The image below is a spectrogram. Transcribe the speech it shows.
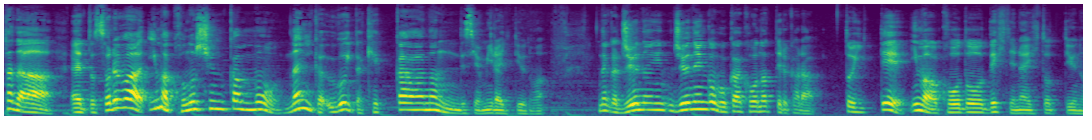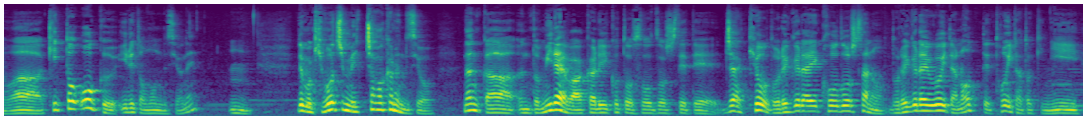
ただ、えっと、それは今この瞬間も何か動いた結果なんですよ未来っていうのは。なんか10年 ,10 年後僕はこうなってるからと言って今は行動できてない人っていうのはきっと多くいると思うんですよね。うん。でも気持ちめっちゃわかるんですよ。なんか、うん、と未来は明るいことを想像しててじゃあ今日どれぐらい行動したの？どれぐらい動いたの？って解いた時に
